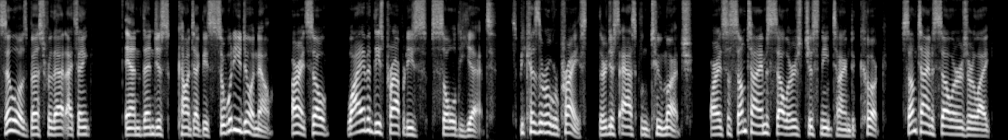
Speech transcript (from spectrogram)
Zillow is best for that, I think. And then just contact these. So, what are you doing now? All right. So, why haven't these properties sold yet? It's because they're overpriced. They're just asking too much. All right. So, sometimes sellers just need time to cook. Sometimes sellers are like,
